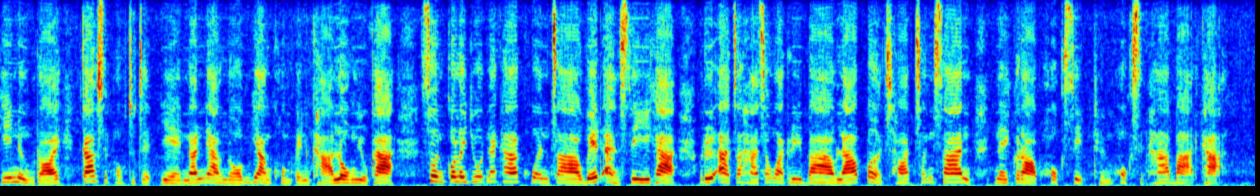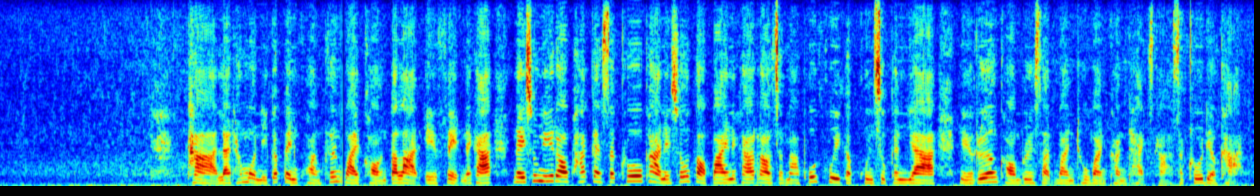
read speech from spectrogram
ที่ 190 196.7 เยนนั้นแนวโน้มยังคงเป็นขาลงอยู่ค่ะ ส่วนกลยุทธ์นะคะควรจะเวทแอนซีค่ะ หรืออาจจะหาจังหวัดรีบาวแล้วเปิดช็อตสั้นๆ ในกรอบ 60-65 บาทค่ะค่ะและทั้งหมดนี้ก็เป็นความเคลื่อนไหวของตลาดเอเฟนะคะ ในช่วงนี้เราพักกันสักครู่ค่ะ ในช่วงต่อไปนะคะ เราจะมาพูดคุยกับคุณสุกัญญา ในเรื่องของบริษัท One to One Contact ค่ะ สักครู่เดียวค่ะ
